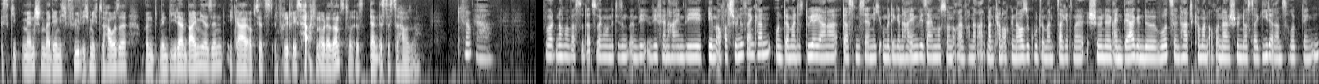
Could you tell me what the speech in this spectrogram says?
es gibt Menschen, bei denen ich fühle ich mich zu Hause und wenn die dann bei mir sind, egal ob es jetzt in Friedrichshafen oder sonst wo ist, dann ist es zu Hause. Ja. ja wollte nochmal was so dazu sagen, mit diesem, inwiefern Heimweh eben auch was Schönes sein kann. Und da meintest du ja, Jana, dass es ja nicht unbedingt ein Heimweh sein muss, sondern auch einfach eine Art, man kann auch genauso gut, wenn man, sag ich jetzt mal, schöne, einbergende Wurzeln hat, kann man auch in einer schönen Nostalgie daran zurückdenken.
